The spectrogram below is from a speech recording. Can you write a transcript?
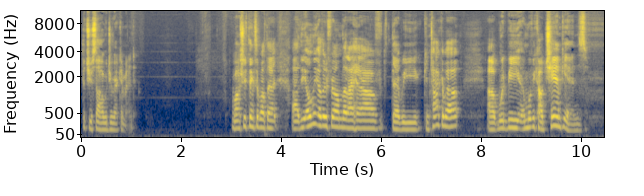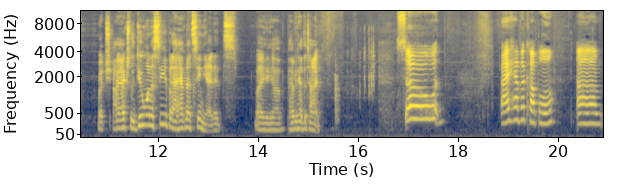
that you saw would you recommend? While she thinks about that, uh, the only other film that I have that we can talk about uh, would be a movie called Champions, which I actually do want to see, but I have not seen yet. It's I uh, haven't had the time. So I have a couple. Um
